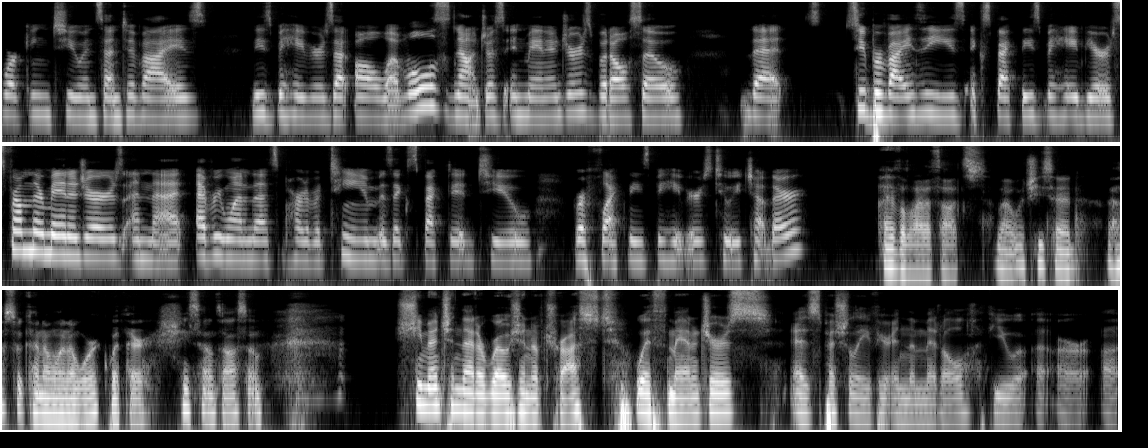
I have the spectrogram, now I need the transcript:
working to incentivize these behaviors at all levels, not just in managers, but also that supervisees expect these behaviors from their managers and that everyone that's part of a team is expected to reflect these behaviors to each other. I have a lot of thoughts about what she said. I also kind of want to work with her. She sounds awesome. She mentioned that erosion of trust with managers, especially if you're in the middle, if you uh, are uh,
